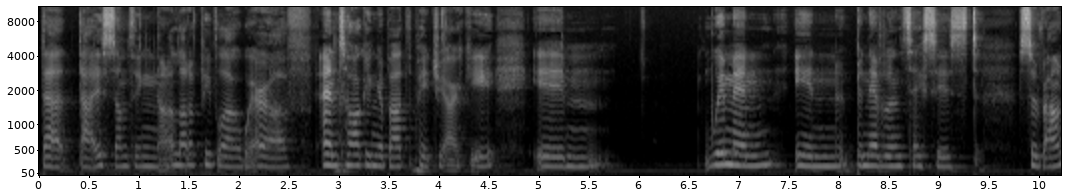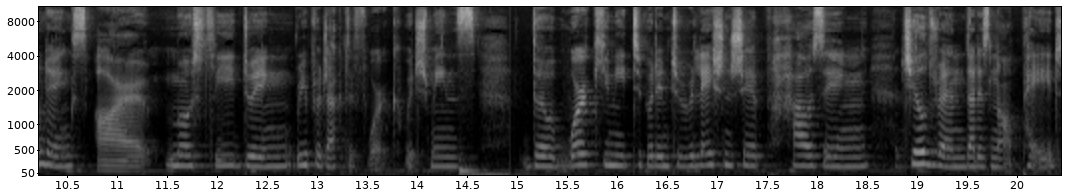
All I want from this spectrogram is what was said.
that that is something not a lot of people are aware of. And talking about the patriarchy, in women in benevolent sexist surroundings are mostly doing reproductive work, which means the work you need to put into relationship, housing, children that is not paid,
